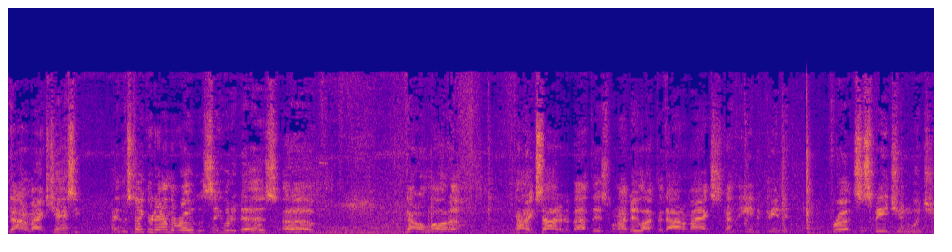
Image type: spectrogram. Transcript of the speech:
Dynamax chassis. Hey, let's take her down the road. Let's see what it does. Uh, got a lot of kind of excited about this one. I do like the Dynamax. It's got the independent front suspension, which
